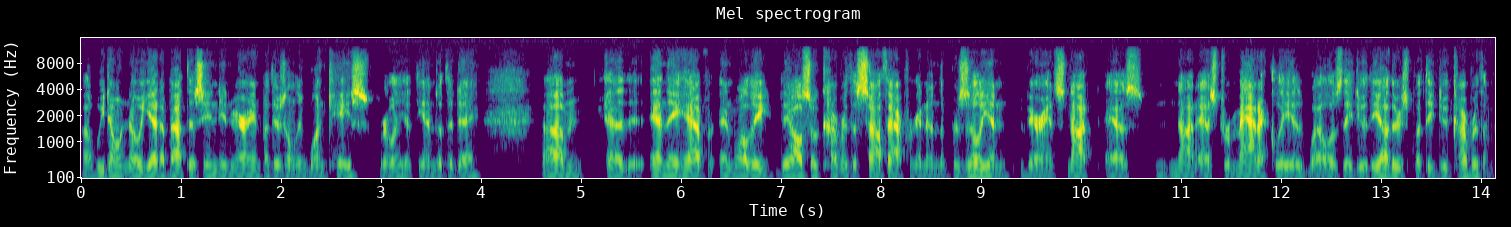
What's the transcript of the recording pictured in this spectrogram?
Uh, we don't know yet about this Indian variant, but there's only one case really at the end of the day. Um, uh, and they have, and while they they also cover the South African and the Brazilian variants, not as not as dramatically as well as they do the others, but they do cover them.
